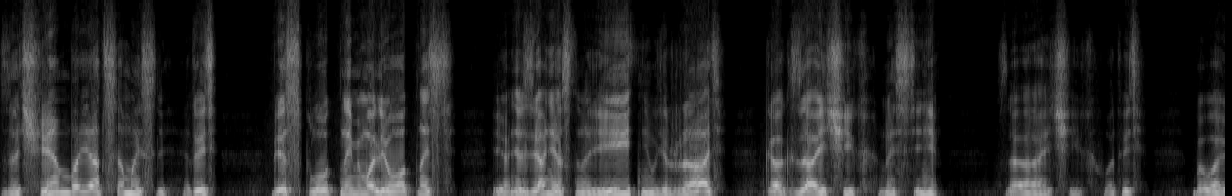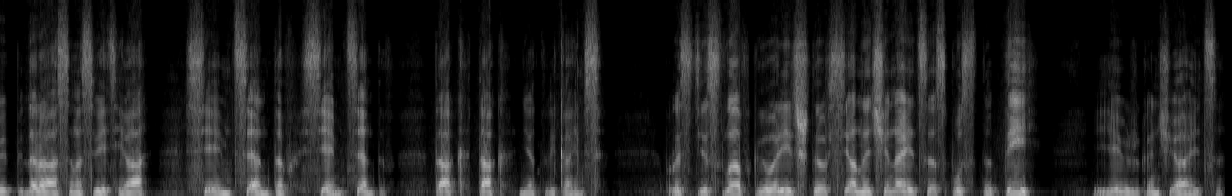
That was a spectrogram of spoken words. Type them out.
Зачем бояться мысли? Это ведь бесплотная мимолетность. Ее нельзя ни остановить, ни удержать, как зайчик на стене. Зайчик, вот ведь бывают пидорасы на свете, а? Семь центов, семь центов. Так, так, не отвлекаемся. Простислав говорит, что все начинается с пустоты, и ей уже кончается.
